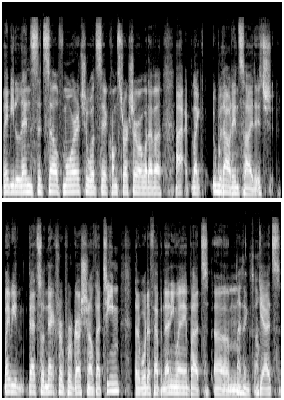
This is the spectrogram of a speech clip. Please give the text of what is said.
maybe lends itself more towards their comp structure or whatever. I, like without insight, it's maybe that's a natural progression of that team that would have happened anyway. But um, I think so. yeah, it's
